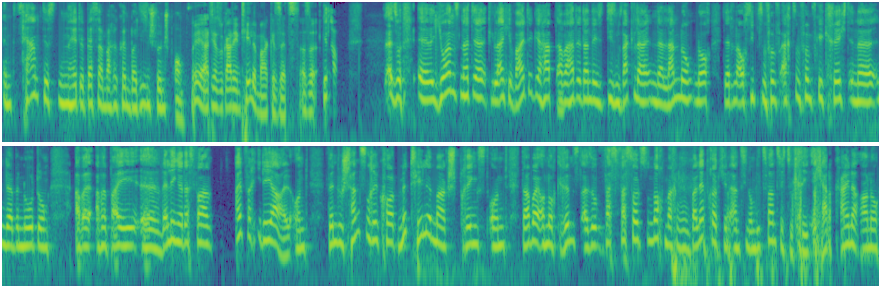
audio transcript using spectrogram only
entferntesten hätte besser machen können bei diesem schönen Sprung. er hat ja sogar den Telemark gesetzt. Also genau also äh, Johansen hat ja die gleiche Weite gehabt, aber hatte dann den, diesen Wackler in der Landung noch, der hat dann auch 17,5, 18,5 gekriegt in der in der Benotung. Aber aber bei äh, Wellinger, das war einfach ideal. Und wenn du Schanzenrekord mit Telemark springst und dabei auch noch grinst, also was, was sollst du noch machen? Ballettröckchen anziehen, um die 20 zu kriegen? Ich habe keine Ahnung.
